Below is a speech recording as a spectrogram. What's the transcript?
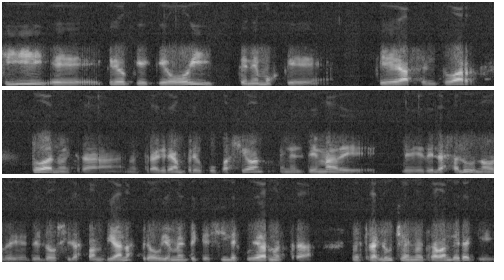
sí, creo que, hoy tenemos que acentuar toda nuestra, nuestra gran preocupación en el tema de, de, la salud, ¿no? De, los y las pampianas, pero obviamente que sin descuidar nuestra, nuestras luchas y nuestra bandera, que,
